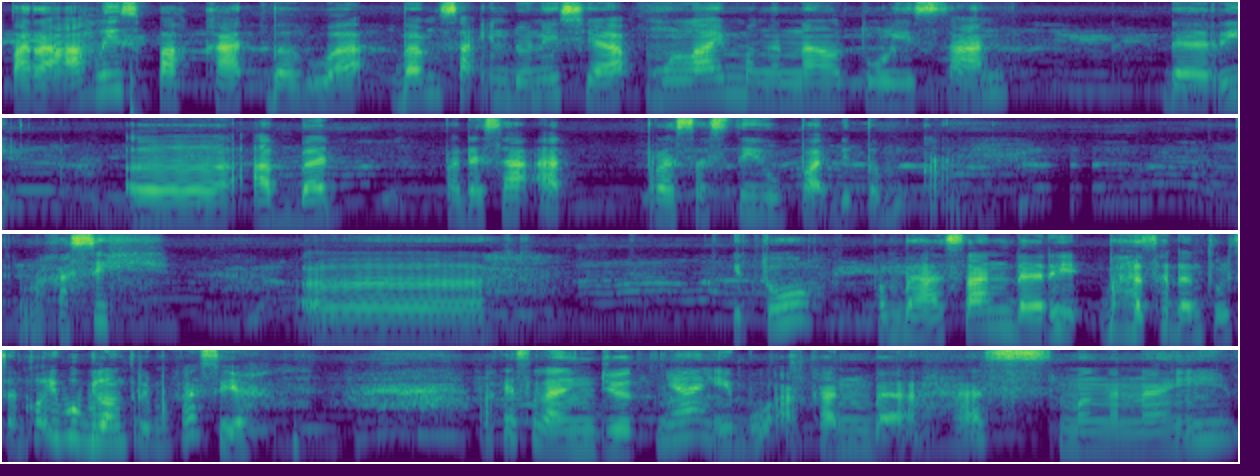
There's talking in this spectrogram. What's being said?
para ahli sepakat bahwa bangsa Indonesia mulai mengenal tulisan dari uh, abad pada saat prasasti yupa ditemukan terima kasih. Uh, itu pembahasan dari bahasa dan tulisan. Kok ibu bilang terima kasih ya? Oke selanjutnya ibu akan bahas mengenai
